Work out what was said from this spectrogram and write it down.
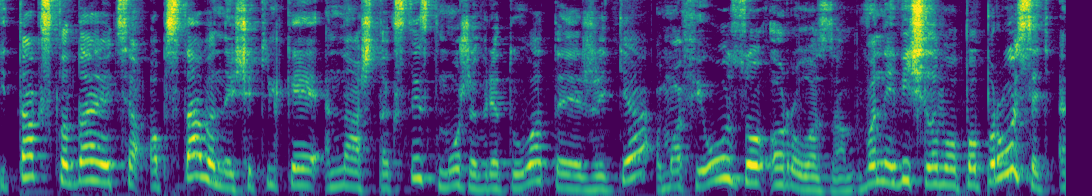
І так складаються обставини, що тільки наш таксист може врятувати життя мафіозо Роза. Вони вічливо попросять, а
